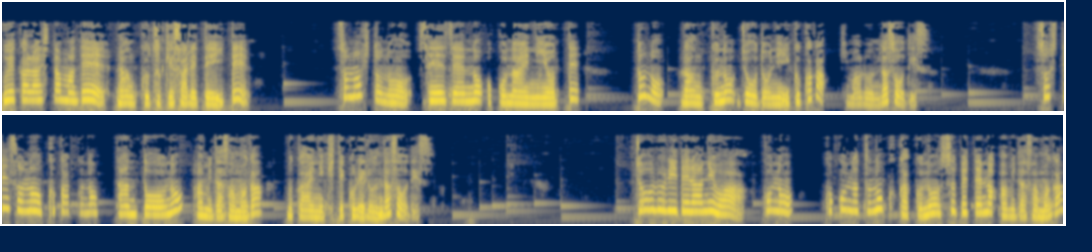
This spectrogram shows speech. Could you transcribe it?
上から下までランク付けされていて、その人の生前の行いによって、どのランクの浄土に行くかが決まるんだそうです。そしてその区画の担当の阿弥陀様が迎えに来てくれるんだそうです。浄瑠璃寺には、この9つの区画のすべての阿弥陀様が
